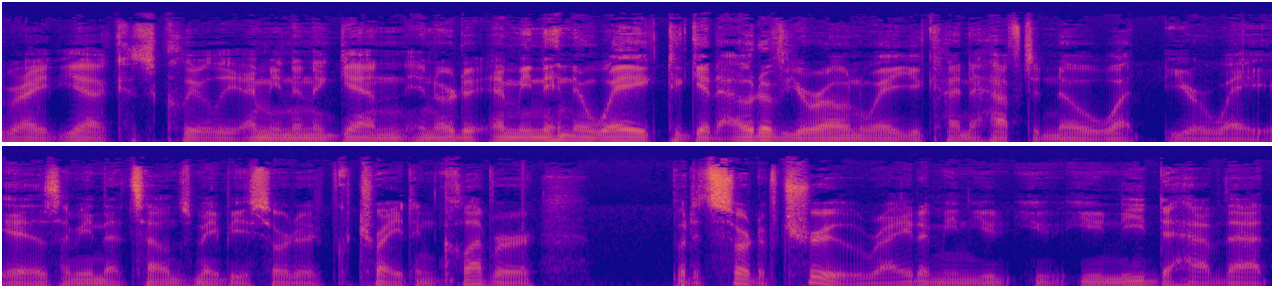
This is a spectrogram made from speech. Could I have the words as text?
right. Yeah, because clearly, I mean, and again, in order, I mean, in a way, to get out of your own way, you kind of have to know what your way is. I mean, that sounds maybe sort of trite and clever, but it's sort of true, right? I mean, you you you need to have that.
